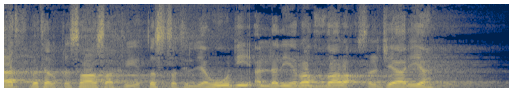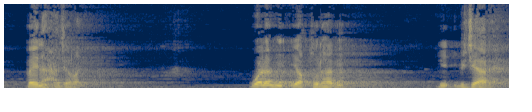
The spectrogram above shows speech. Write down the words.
أثبت القصاص في قصة اليهودي الذي رض رأس الجارية بين حجرين ولم يقتلها بجارح.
